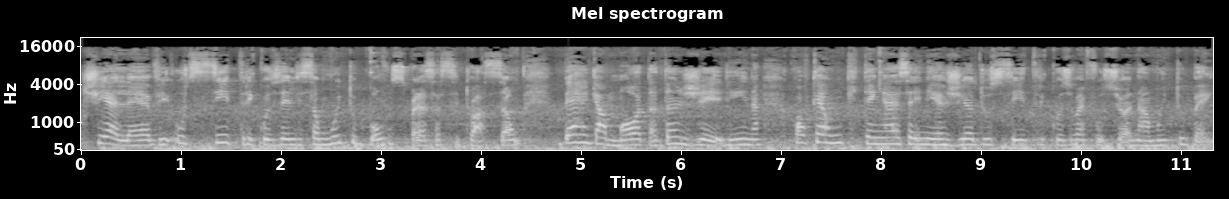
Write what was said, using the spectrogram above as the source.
te eleve. Os cítricos, eles são muito bons para essa situação. Bergamota, tangerina, qualquer um que tenha essa energia dos cítricos vai funcionar muito bem.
